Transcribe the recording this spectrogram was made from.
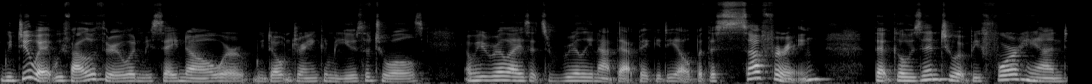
we do it, we follow through and we say no, or we don't drink and we use the tools. And we realize it's really not that big a deal. But the suffering that goes into it beforehand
